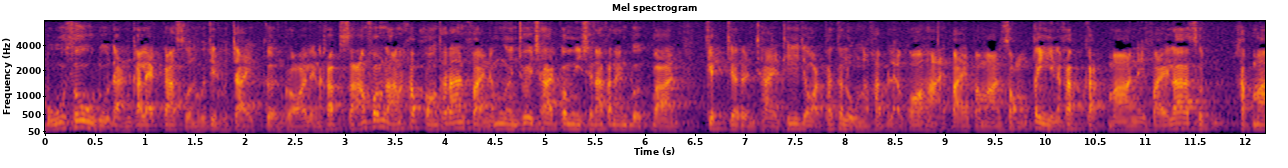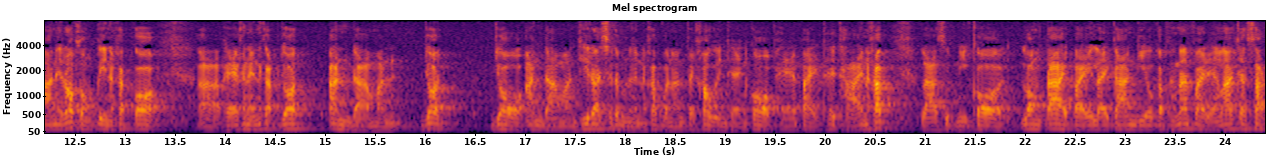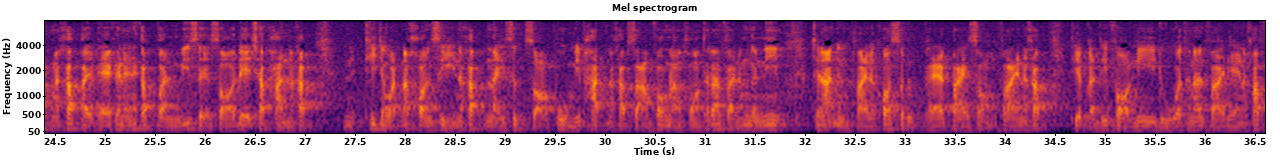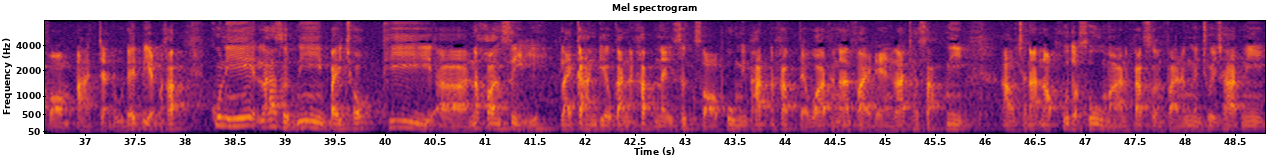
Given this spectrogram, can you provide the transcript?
บูสู้ดุดันกระแลกกาส่วนหัวจิตหัวใจเกินร้อยเลยนะครับสามฟอร์มหลังนะครับของทางด้านฝ่ายน้ำเงินช่วยชาติก็มีชนะคะแนนเบิกบานเกตเจริญชัยที่จังหวัดพัทลุงนะครับแล้วก็หายไปประมาณ 2 ปีนะครับกลับมาในไฟล่าสุดขับมาในรอบ 2 ปีนะครับก็แพ้คะแนนกับยอดอันดามันยอด ยออันดามันที่ราชดำเนินนะครับ วันนั้นไปเข้าเวรแทนก็แพ้ไปท้ายๆนะครับล่าสุดนี้ก็ล่องใต้ไปรายการเดียวกับทางด้านฝ่ายแดงราชศักดิ์นะครับ ไปแพ้คะแนนให้กับวันวิเศษสอเดชพันธ์นะครับที่จังหวัดนครศรีนะครับในศึกสอภูมิพัฒน์นะครับสามฟอร์มหลังของทางด้านฝ่ายน้ำเงินนี่ชนะ1ไฟต์แล้วก็สรุปแพ้ไป2ไฟต์นะครับเทียบกันที่ฟอร์มนี่ดูว่าทางด้านฝ่ายแดงนะครับฟอร์มอาจจะดูได้เปรียบนะครับคู่นี้ล่าสุดนี่ไปชกที่นครศรีรายการเดียวกันนะครับในศึกสอภูมิพัฒน์นะครับแต่ว่าทางด้านฝ่ายแดงราชศักดิ์นี่เอาชนะน็อกคู่ต่อสู้มานะครับส่วนฝ่ายน้ำเงินช่วยชาตินี่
